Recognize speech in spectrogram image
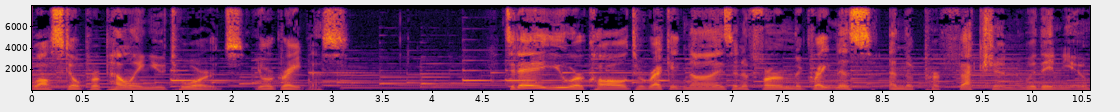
while still propelling you towards your greatness. Today, you are called to recognize and affirm the greatness and the perfection within you.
